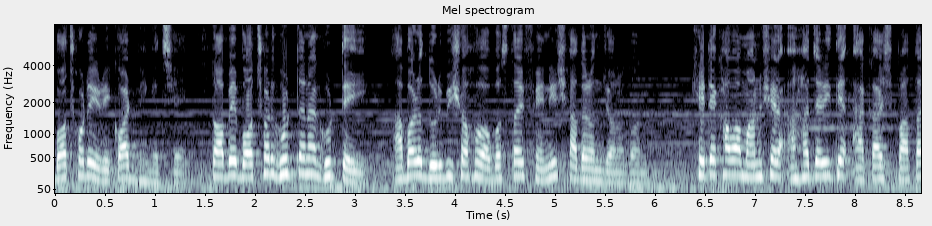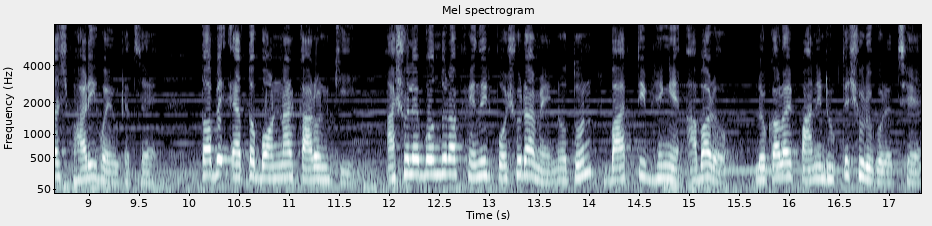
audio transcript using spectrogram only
বছরের রেকর্ড ভেঙেছে। তবে বছর ঘুরতে না ঘুরতেই আবারও দুর্বিষহ অবস্থায় ফেনীর সাধারণ জনগণ। খেটে খাওয়া মানুষের আহাজারিতে আকাশ বাতাস ভারী হয়ে উঠেছে। তবে এত বন্যার কারণ কি? আসলে বন্ধুরা, ফেনীর পশুরামে নতুন বাঁধটি ভেঙে আবারও লোকালয় পানি ঢুকতে শুরু করেছে।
